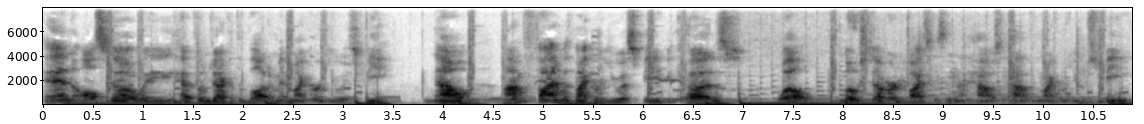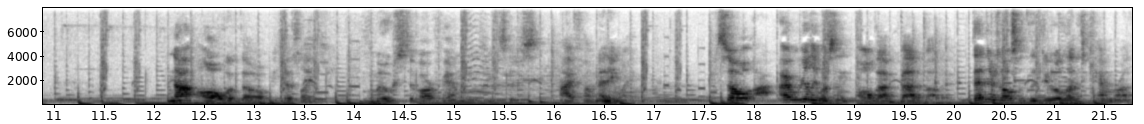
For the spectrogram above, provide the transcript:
and also a headphone jack at the bottom and micro USB. Now, I'm fine with micro USB because, well, most of our devices in the house have micro USB. Not all of though, because like most of our family uses iPhone anyway. So I really wasn't all that bad about it. Then there's also the dual lens camera,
